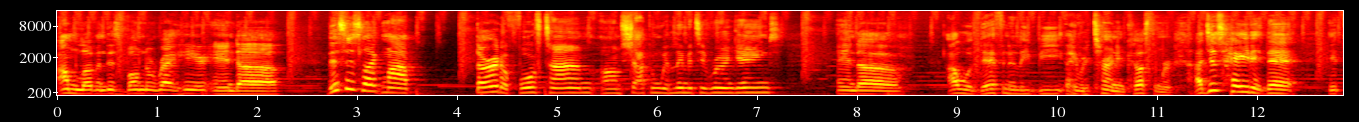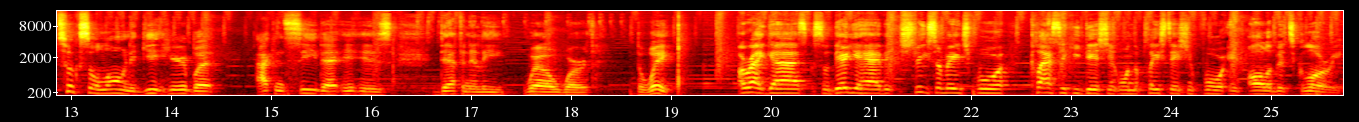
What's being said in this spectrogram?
I'm loving this bundle right here. And uh, this is like my third or fourth time um, shopping with limited run games. And uh, I will definitely be a returning customer. I just hated that it took so long to get here, but I can see that it is definitely well worth the wait. All right, guys, so there you have it. Streets of Rage 4 Classic Edition on the PlayStation 4 in all of its glory.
